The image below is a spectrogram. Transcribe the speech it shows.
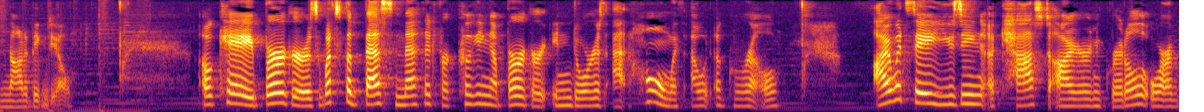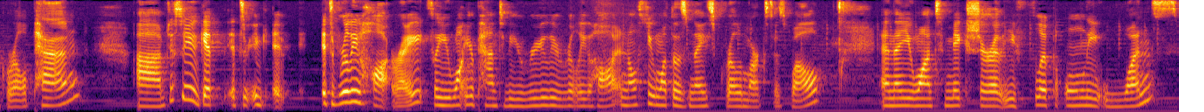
not a big deal. Okay, burgers. What's the best method for cooking a burger indoors at home without a grill? I would say using a cast iron griddle or a grill pan. um, just so you get it's it, it's really hot, right? So you want your pan to be really, really hot, and also you want those nice grill marks as well. And then you want to make sure that you flip only once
